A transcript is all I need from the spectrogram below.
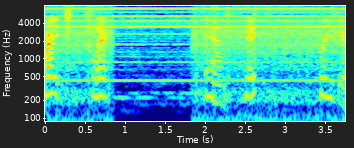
right click and paste preview.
